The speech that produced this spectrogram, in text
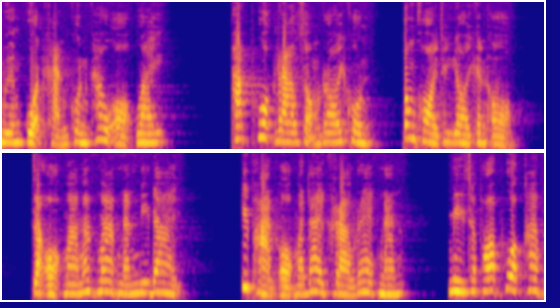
เมืองกวดขันคนเข้าออกไว้ พักพวกราวสองร้อยคนต้องคอยทยอยกันออก จะออกมามากๆนั้นมิได้ ที่ผ่านออกมาได้คราวแรกนั้น มีเฉพาะพวกข้าพ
